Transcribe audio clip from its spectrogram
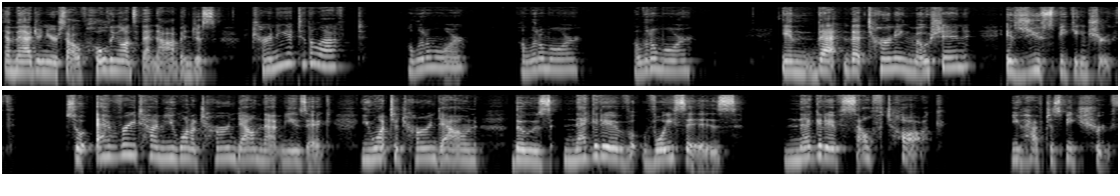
imagine yourself holding onto that knob and just turning it to the left a little more, a little more, a little more. And that that turning motion is you speaking truth. So every time you want to turn down that music, you want to turn down those negative voices, negative self-talk, you have to speak truth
